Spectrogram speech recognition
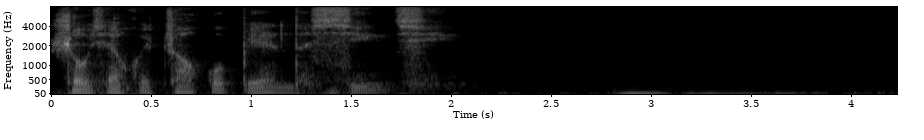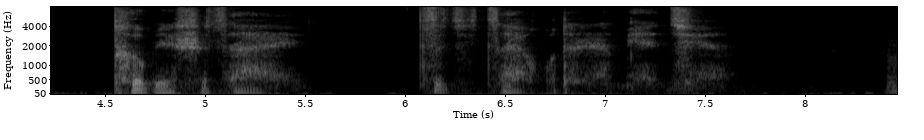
首先会照顾别人的心情，特别是在自己在乎的人面前。无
